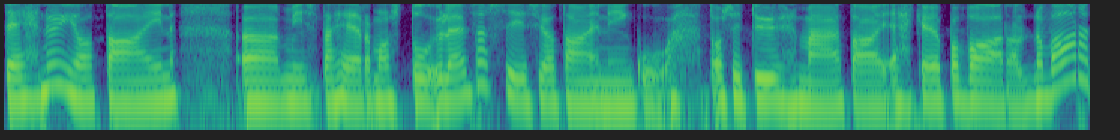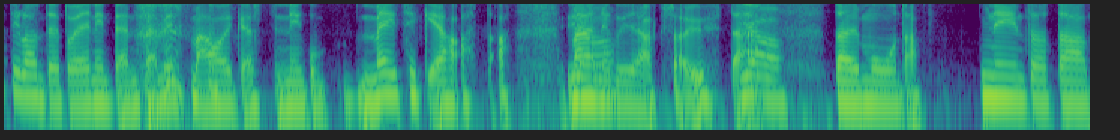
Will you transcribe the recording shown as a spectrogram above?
tehnyt jotain, äh, mistä hermostuu, yleensä siis jotain niin kuin, tosi tyhmää tai ehkä jopa vaarallista. No vaaratilanteet on eniten se, mistä mä oikeasti niin kuin, meitsi kiehahtaa. Mä en niin kuin, jaksa yhtään Joo. tai muuta. Niin tota,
